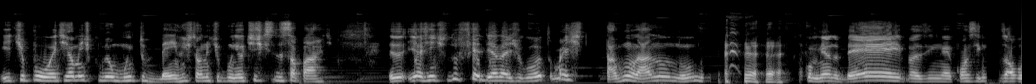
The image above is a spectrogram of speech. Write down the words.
E, tipo, a gente realmente comeu muito bem, um restaurante bonito. Eu tinha esquecido dessa parte. E, a gente tudo fedendo a esgoto, mas estavam lá no, no- no- comendo bem, fazendo, né, conseguindo usar, usar o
